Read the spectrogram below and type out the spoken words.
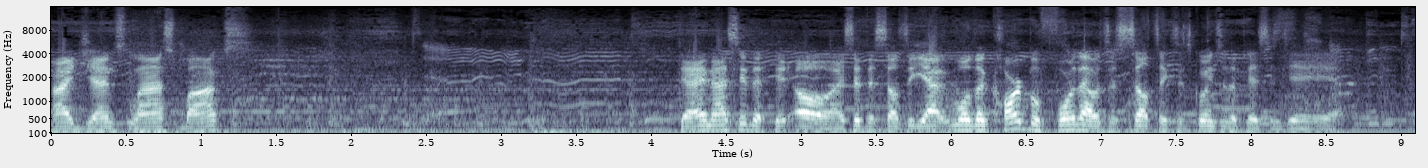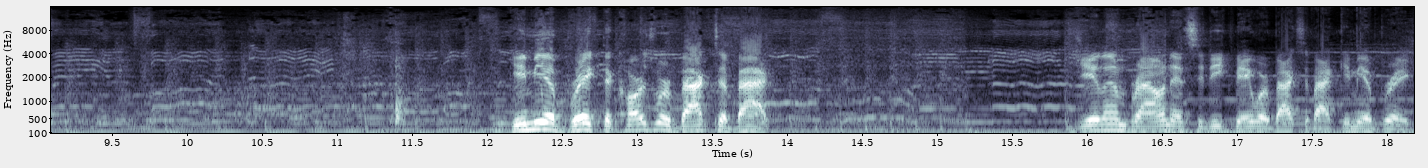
Alright, gents, last box. Did I not say the pit? Oh, I said the Celtics. Yeah, well, the card before that was the Celtics. It's going to the Pistons. Yeah, yeah, yeah. Give me a break. The cards were back to back. Jaylen Brown and Sadiq Bey were back to back. Give me a break.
